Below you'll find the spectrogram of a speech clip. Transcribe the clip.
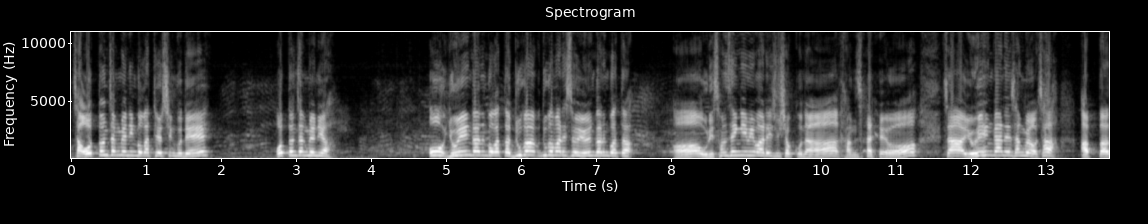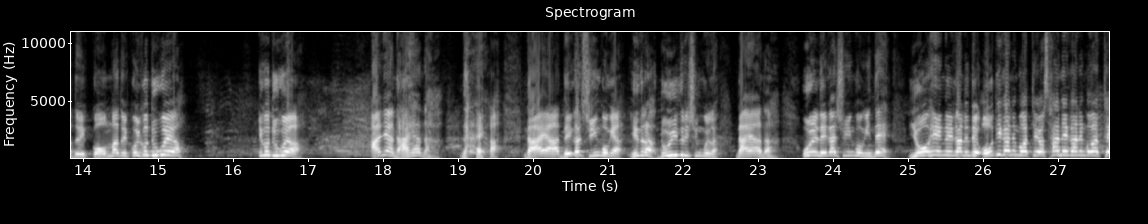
자, 어떤 장면인 것 같아요, 친구들? 어떤 장면이야? 어, 여행 가는 것 같다. 누가 누가 말했어요? 여행 가는 것 같다. 아, 우리 선생님이 말해주셨구나. 감사해요. 자, 여행 가는 장면. 자, 아빠도 있고 엄마도 있고 이거 누구예요? 이거 누구야? 아니야, 나야 나. 나야. 나야. 내가 주인공이야. 얘들아, 너희들이 주인공이야. 나야 나. 오늘 내가 주인공인데 여행을 가는데 어디 가는 것 같아요? 산에 가는 것 같아.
